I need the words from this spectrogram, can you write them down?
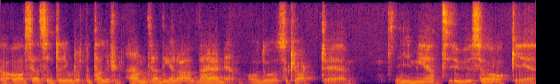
av sällsynta jordartsmetaller från andra delar av världen. Och då såklart eh, i och med att USA och eh,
